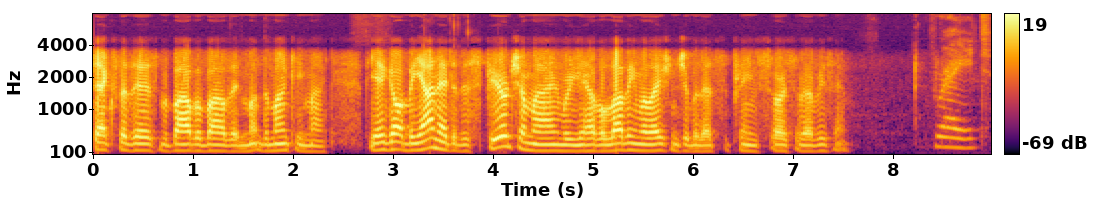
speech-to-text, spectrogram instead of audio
sex for this, blah blah blah. The, the monkey mind. You go beyond that to the spiritual mind where you have a loving relationship with that supreme source of everything. Right,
